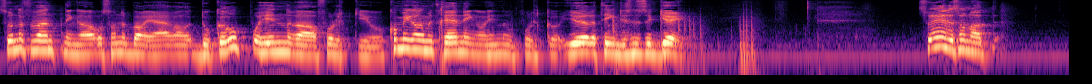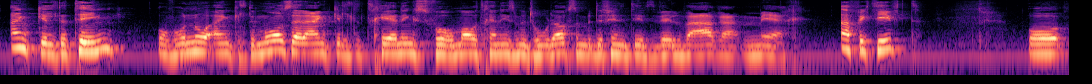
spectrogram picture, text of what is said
sånne forventninger og sånne barrierer dukker opp og hindrer folk i å komme i gang med trening og hindrer folk å gjøre ting de syns er gøy. Så er det sånn at enkelte ting, og for å nå enkelte mål, så er det enkelte treningsformer og treningsmetoder som definitivt vil være mer effektivt. Og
